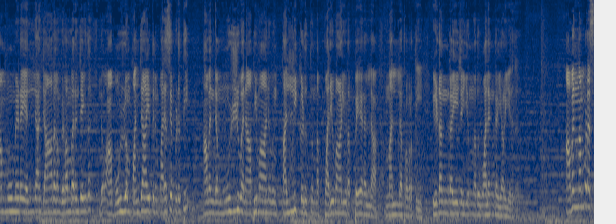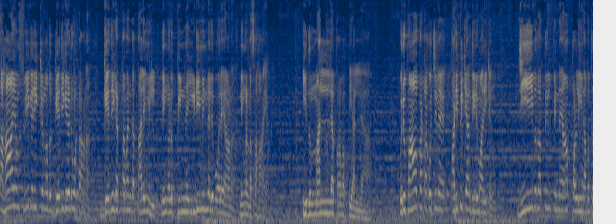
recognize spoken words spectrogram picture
അമ്മൂമ്മയുടെ എല്ലാം ജാതകം വിളംബരം ചെയ്ത് ആ മുഴുവൻ പഞ്ചായത്തിലും പരസ്യപ്പെടുത്തി അവന്റെ മുഴുവൻ അഭിമാനവും തല്ലിക്കെടുത്തുന്ന പരിപാടിയുടെ പേരല്ല നല്ല പ്രവൃത്തി. ഇടം കൈ ചെയ്യുന്നത് വലം കൈ അറിയരുത്. അവൻ നമ്മുടെ സഹായം സ്വീകരിക്കുന്നത് ഗതികേടുകൊണ്ടാണ് ഗതികെട്ടവന്റെ തലയിൽ നിങ്ങൾ പിന്നെ ഇടിമിന്നൽ പോലെയാണ് നിങ്ങളുടെ സഹായം. ഇത് നല്ല പ്രവൃത്തിയല്ല. ഒരു പാവപ്പെട്ട കൊച്ചിനെ പഠിപ്പിക്കാൻ തീരുമാനിക്കുന്നു. ജീവിതത്തിൽ പിന്നെ ആ പള്ളിയിൽ അവർക്ക്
